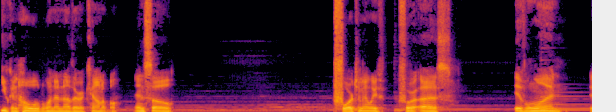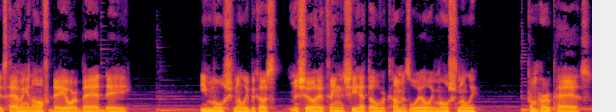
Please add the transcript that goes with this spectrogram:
you can hold one another accountable. And so, fortunately for us, if one is having an off day or a bad day emotionally, because Michelle had things she had to overcome as well emotionally from her past.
